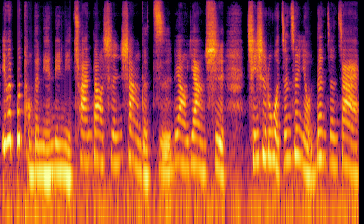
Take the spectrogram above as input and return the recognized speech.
因为不同的年龄，你穿到身上的资料样式，其实如果真正有认真在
